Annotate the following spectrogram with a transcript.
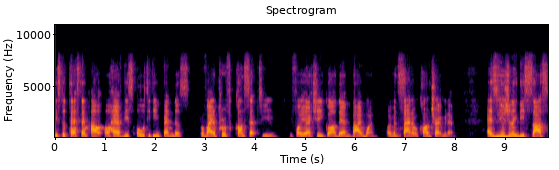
is to test them out or have these OTT vendors provide a proof of concept to you before you actually go out there and buy one or even sign up a contract with them. As usually, these SaaS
